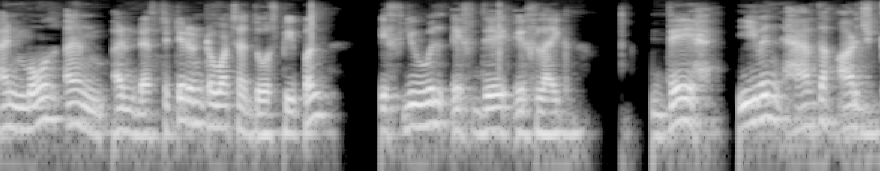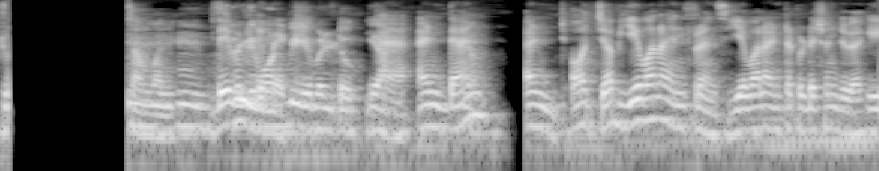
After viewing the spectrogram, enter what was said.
And most and, and restricted introverts are those people if you will if they if like they even have the urge to someone Mhm. they So will they limit. won't be able to yeah uh, and then yeah. and और जब ये वाला इन्फ्लुएंस ये वाला इंटरप्रिटेशन जो है कि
